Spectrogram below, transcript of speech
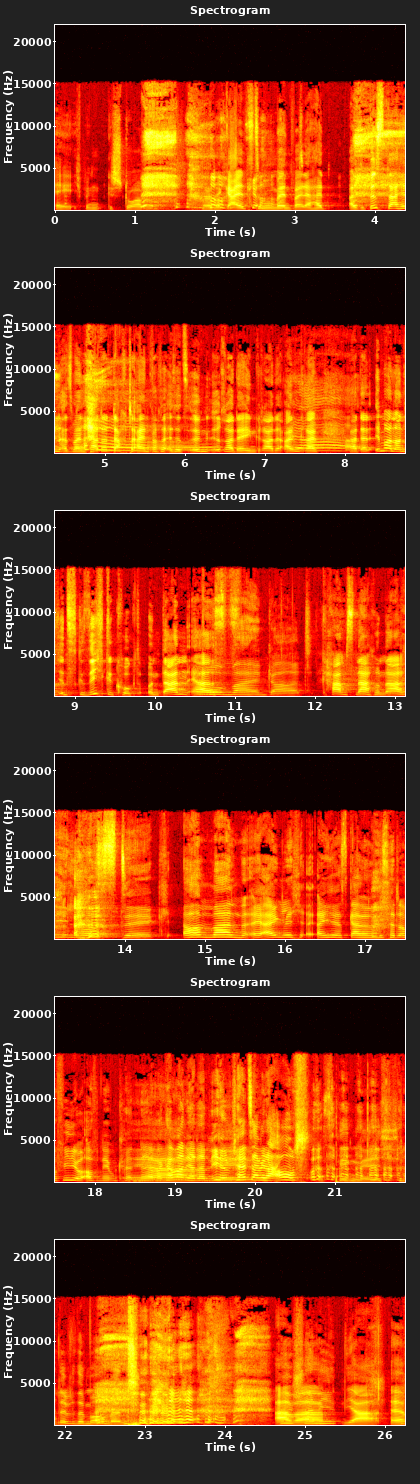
Ey, ich bin gestorben. Das war der geilste Moment, weil er halt, also bis dahin, als mein Vater dachte einfach, da ist jetzt irgendein Irrer, der ihn gerade angreift, hat er immer noch nicht ins Gesicht geguckt. Und dann erst Oh mein Gott. kam es nach und nach. Wie lustig. Oh Mann, ey, eigentlich, eigentlich ist es geil, wenn man das hätte auf Video aufnehmen können, ne? Aber Ja, kann man ja dann, nee. fällt ja wieder auf. Das ging nicht. Live the moment. Aber ja, ähm,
